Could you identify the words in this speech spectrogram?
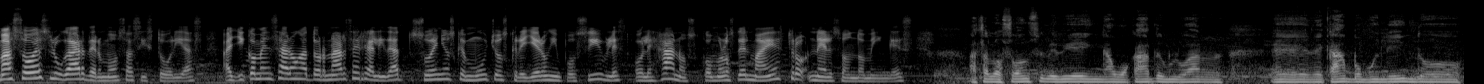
Mazó es lugar de hermosas historias. Allí comenzaron a tornarse realidad sueños que muchos creyeron imposibles o lejanos, como los del maestro Nelson Domínguez. Hasta los 11 viví en Aguacate, un lugar eh, de campo muy lindo,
